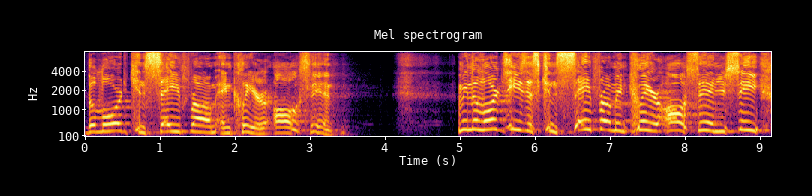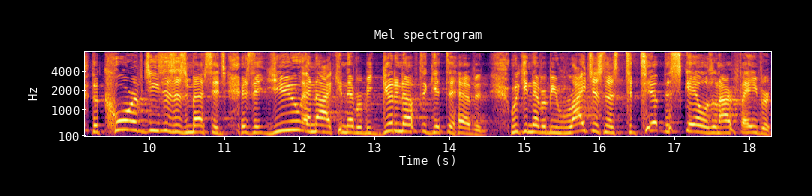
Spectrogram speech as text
the Lord can save from and clear all sin. I mean, the Lord Jesus can save from and clear all sin. You see, the core of Jesus' message is that you and I can never be good enough to get to heaven. We can never be righteousness to tip the scales in our favor.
